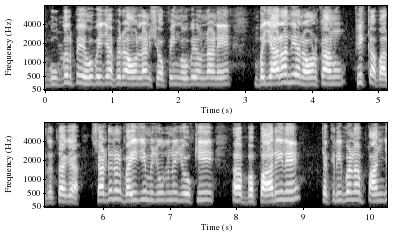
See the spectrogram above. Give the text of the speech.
ਗੂਗਲ ਪੇ ਹੋਵੇ ਜਾਂ ਫਿਰ ਆਨਲਾਈਨ ਸ਼ਾਪਿੰਗ ਹੋਵੇ ਉਹਨਾਂ ਨੇ ਬਾਜ਼ਾਰਾਂ ਦੀਆਂ ਰੌਣਕਾਂ ਨੂੰ ਫਿੱਕਾ ਪਾ ਦਿੱਤਾ ਗਿਆ। ਸਾਡੇ ਨਾਲ ਬਾਈ ਜੀ ਮੌਜੂਦ ਨੇ ਜੋ ਕਿ ਵਪਾਰੀ ਨੇ। ਤਕਰੀਬਨ ਪੰਜ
